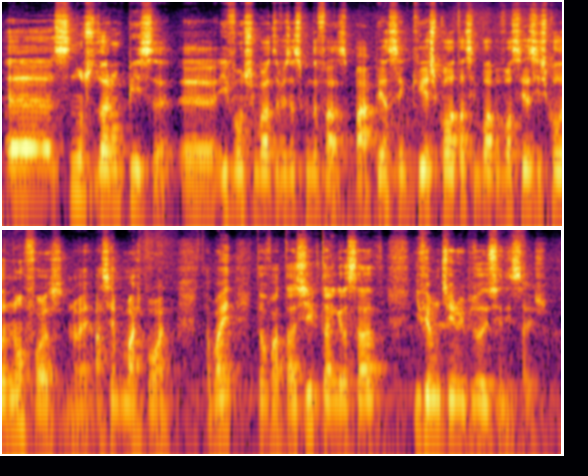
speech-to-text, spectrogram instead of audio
Uh, se não estudaram PISA uh, e vão chumbar outra vez na segunda fase, pá, pensem que a escola está sempre lá para vocês e a escola não foge, não é? Há sempre mais para o ano, está bem? Então vá, está giro, está engraçado e vemos-nos aí no episódio 106.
